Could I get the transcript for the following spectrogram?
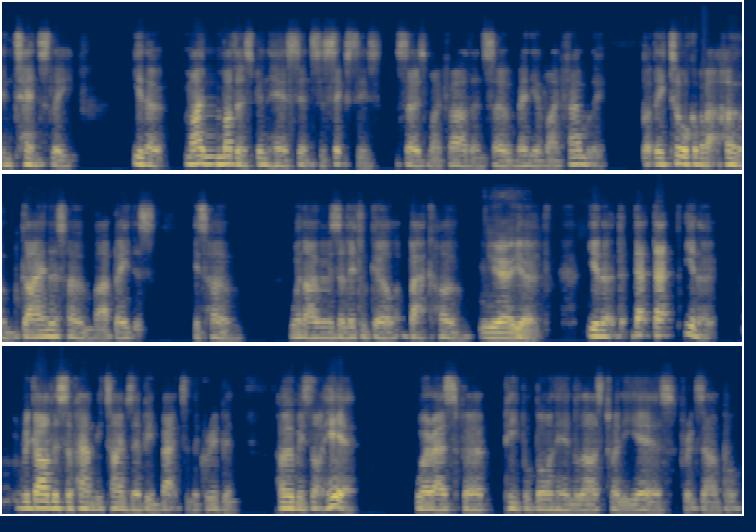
intensely. You know, my mother's been here since the 60s, so is my father, and so many of my family but they talk about home. Guyana's home, Barbados is home. When I was a little girl back home. Yeah, you yeah. Know, you know, that that you know, regardless of how many times they've been back to the Caribbean, home is not here. Whereas for people born here in the last 20 years, for example,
